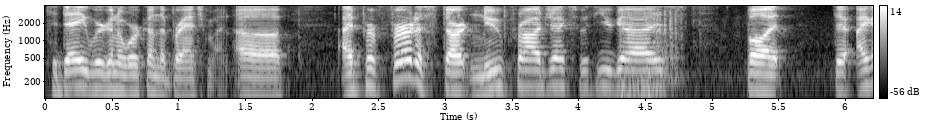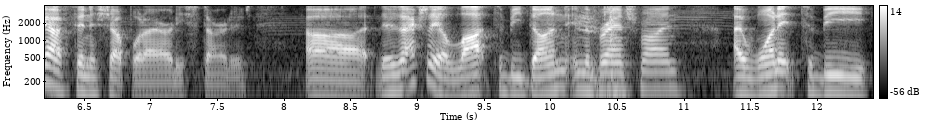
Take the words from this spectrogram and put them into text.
Today we're going to work on the branch mine. Uh, I'd prefer to start new projects with you guys, but there, I gotta finish up what I already started. Uh, there's actually a lot to be done in the branch mine. I want it to be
